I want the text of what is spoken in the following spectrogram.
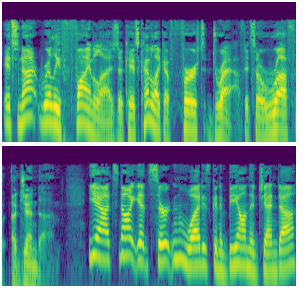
it's not really finalized. Okay. It's kind of like a first draft. It's a rough agenda. Yeah, it's not yet certain what is going to be on the agenda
